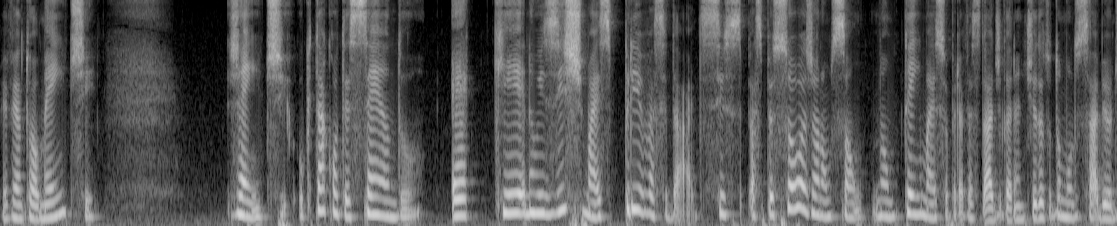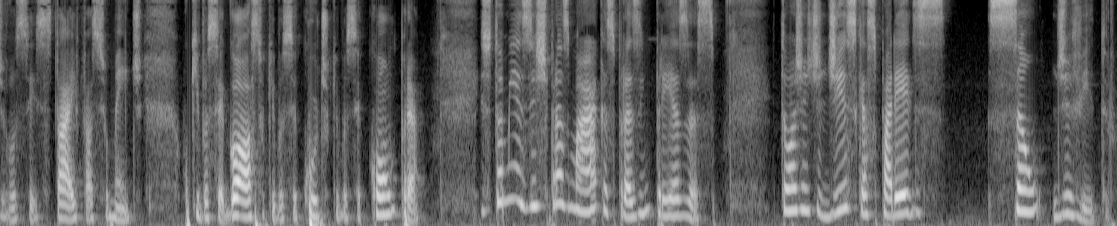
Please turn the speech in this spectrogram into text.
eventualmente. Gente, o que está acontecendo é que não existe mais privacidade. Se as pessoas já não são, não têm mais sua privacidade garantida, todo mundo sabe onde você está e facilmente o que você gosta, o que você curte, o que você compra. Isso também existe para as marcas, para as empresas. Então a gente diz que as paredes são de vidro.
